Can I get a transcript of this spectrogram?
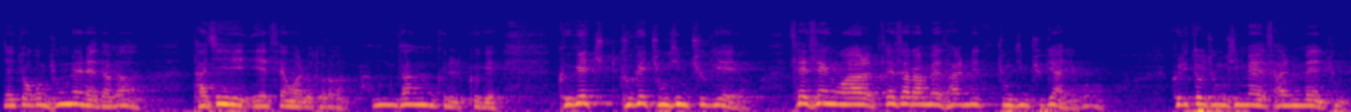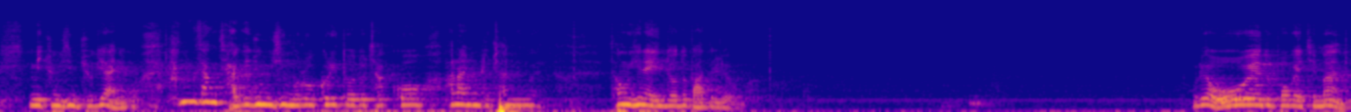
그냥 조금 흉내내다가 다시 옛 생활로 돌아가는 항상 그게 그게 그게 중심축이에요. 새 생활, 새 사람의 삶이 중심축이 아니고 그리스도 중심의 삶의 중이 중심축이 아니고 항상 자기 중심으로 그리스도도 찾고 하나님도 찾는 거예요. 성신의 인도도 받으려고. 우리가 오후에도 보겠지만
